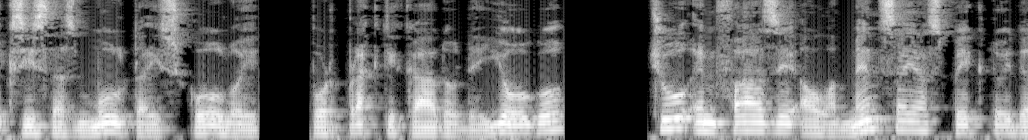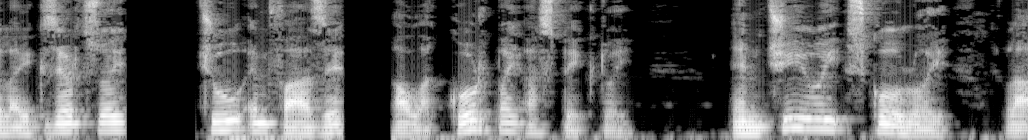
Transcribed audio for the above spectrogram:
Existas multae scoloi por practicado de yogo, ciu em fase alla mensae aspectoi de la exerzoi, ciu em fase alla corpai aspectoi. En ciui scoloi la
